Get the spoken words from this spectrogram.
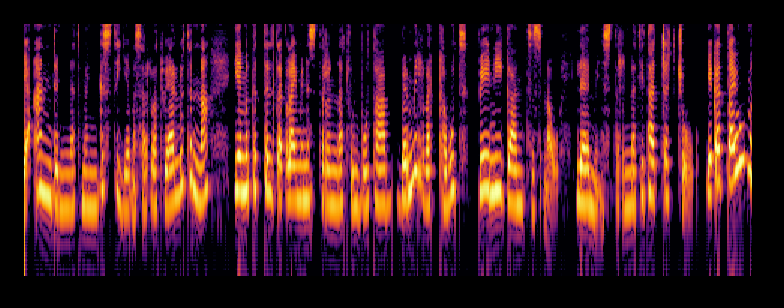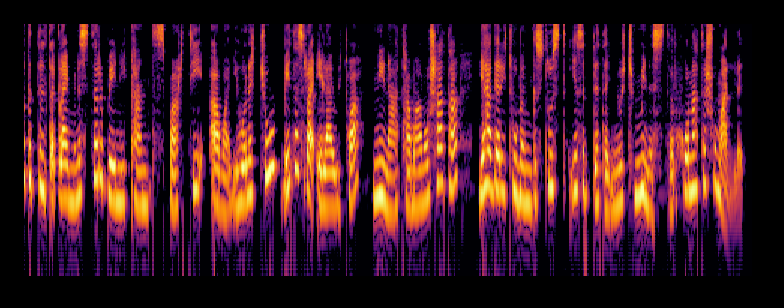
የአንድነት መንግስት እየመሰረቱ ያሉትና የምክትል ጠቅላይ ሚኒስትርነቱን ቦታ በሚረከቡት ቤኒ ጋንትስ ነው ለሚኒስትርነት የታጨችው። የቀጣዩ ምክትል ጠቅላይ ሚኒስትር ቤኒ ጋንትስ ፓርቲ አባል የሆነችው ቤተ እስራኤላዊቷ ኒና ታማኖ ሻታ የሀገሪቱ መንግስት ውስጥ የስደተኞች ሚኒስትር ሆና ተሹማለች።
